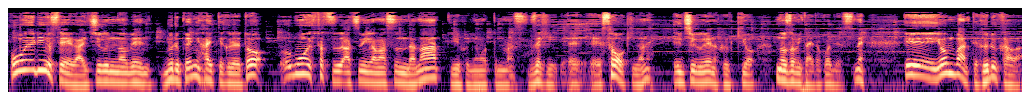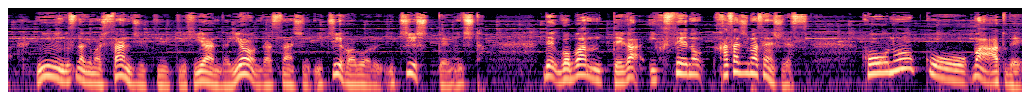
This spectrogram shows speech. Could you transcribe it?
大江流星が一軍のブルペンに入ってくれると、もう一つ厚みが増すんだなっていうふうに思っています。ぜひ、えー、早期のね、一軍への復帰を望みたいところですね。えー、4番手古川。2イニングス投げました39球、被安打4、奪三振1、フォアボール1、失点1と。で、5番手が育成の笠島選手です。この子、まあ、後で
